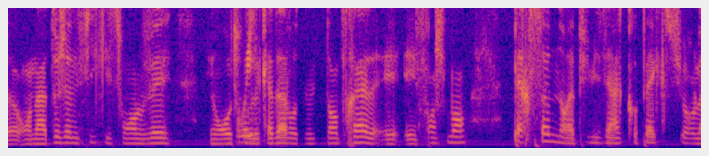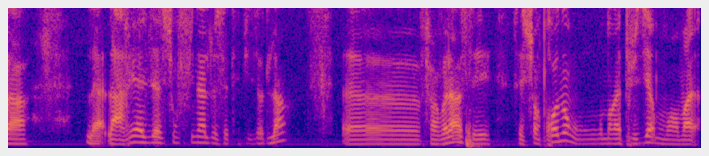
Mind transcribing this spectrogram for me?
euh, on a deux jeunes filles qui sont enlevées et on retrouve Oui. le cadavre de- d'entre elles. Et, et franchement, personne n'aurait pu miser un copec sur la, la, la réalisation finale de cet épisode-là. Euh, Enfin voilà, c'est c'est surprenant. On aurait pu se dire, bon, on va-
